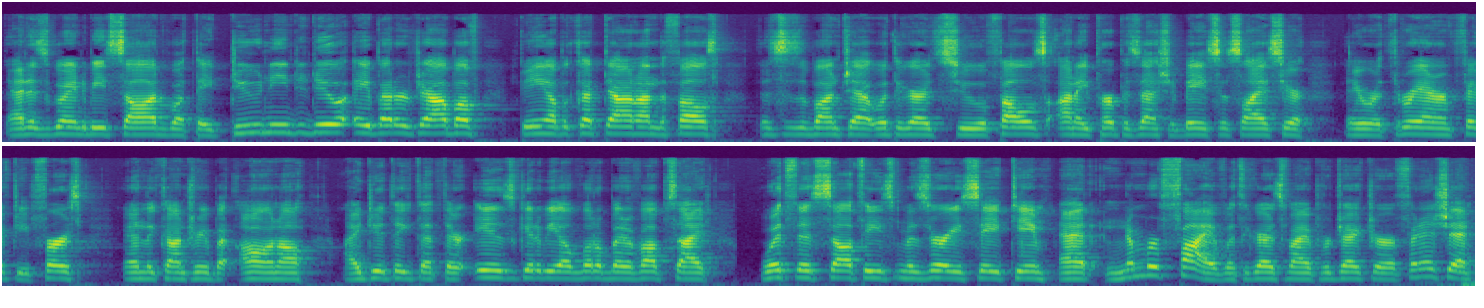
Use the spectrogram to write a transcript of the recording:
That is going to be solid. What they do need to do a better job of being able to cut down on the fouls. This is a bunch at with regards to fouls on a per possession basis last year. They were 351st in the country, but all in all, I do think that there is going to be a little bit of upside with this Southeast Missouri State team at number five with regards to my projector finish. And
